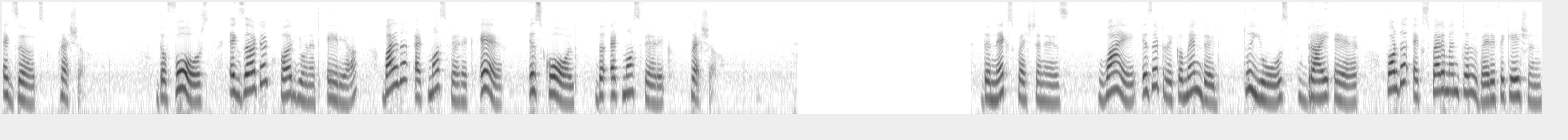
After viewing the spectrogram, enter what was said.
exerts pressure. The force exerted per unit area by the atmospheric air is called the atmospheric pressure. The next question is why is it recommended to use dry air for the experimental verification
